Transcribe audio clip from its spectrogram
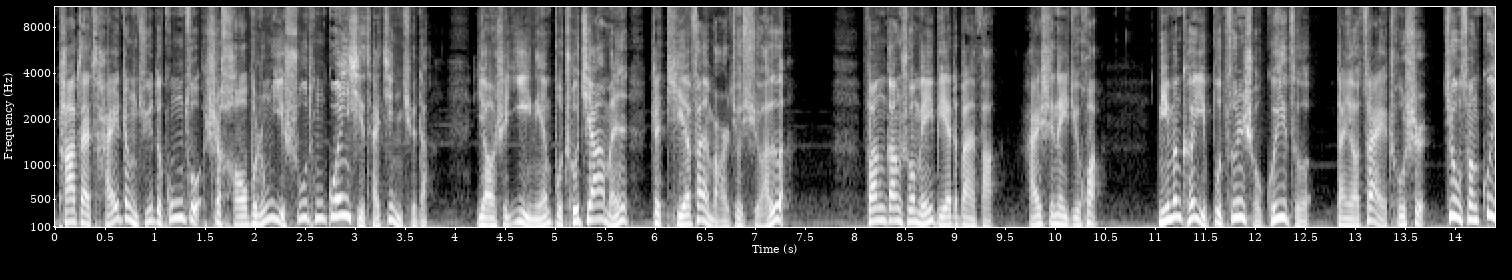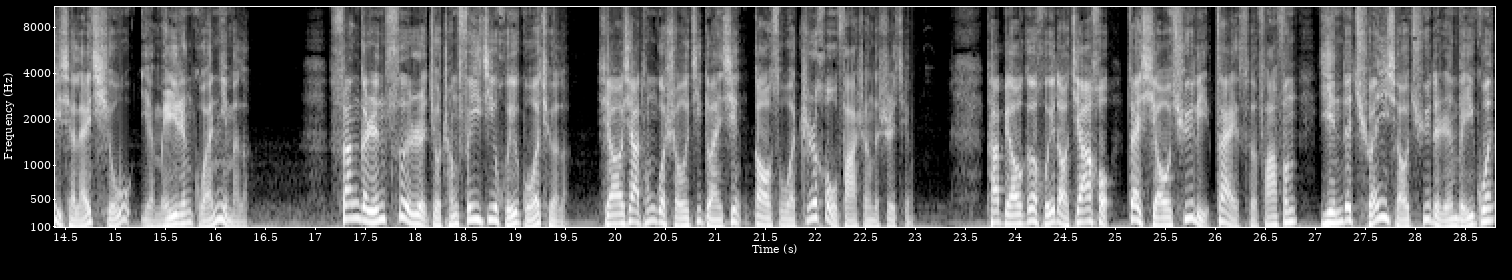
他在财政局的工作是好不容易疏通关系才进去的。”要是一年不出家门，这铁饭碗就悬了。方刚说没别的办法，还是那句话，你们可以不遵守规则，但要再出事，就算跪下来求，也没人管你们了。三个人次日就乘飞机回国去了。小夏通过手机短信告诉我之后发生的事情。他表哥回到家后，在小区里再次发疯，引得全小区的人围观，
